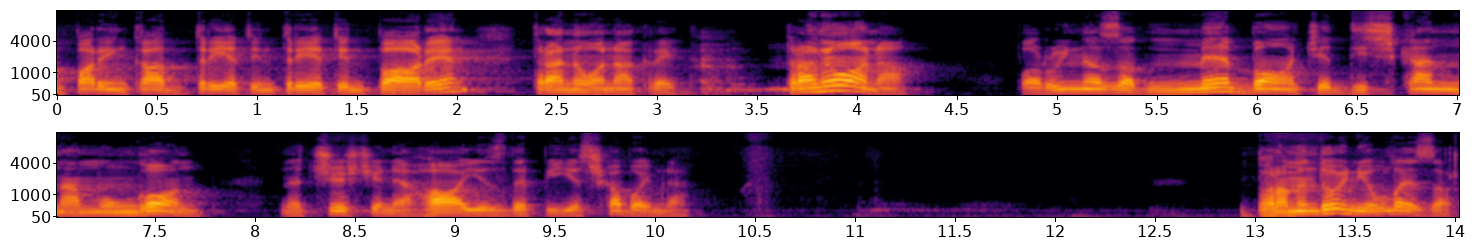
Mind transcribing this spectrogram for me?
në parin kat, tretin, tretin, parin, tranohna krejt. Tranohna! Po ruajna Zot, me ba që diçka na mungon në çështjen e hajës dhe pijes, çka bojmë ne? Paramendojeni vllezër.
